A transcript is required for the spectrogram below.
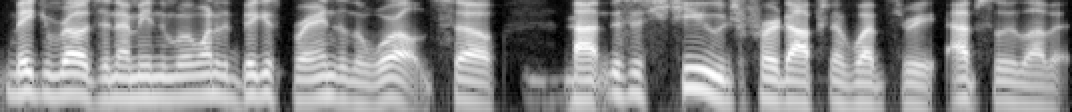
making roads. And I mean, we're one of the biggest brands in the world. So mm-hmm. uh, this is huge for adoption of Web3. Absolutely love it.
